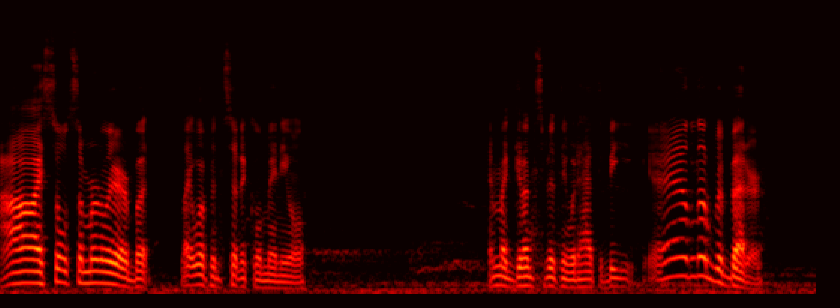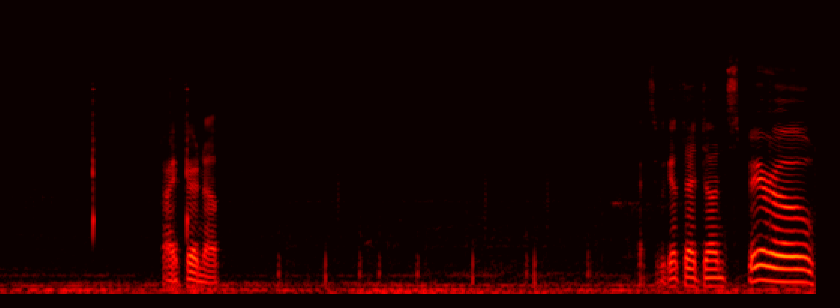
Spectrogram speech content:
Ah, I sold some earlier, but light weapon technical manual. And my gunsmithing would have to be eh, a little bit better. Alright, fair enough. Alright, so we got that done. Sparrow.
